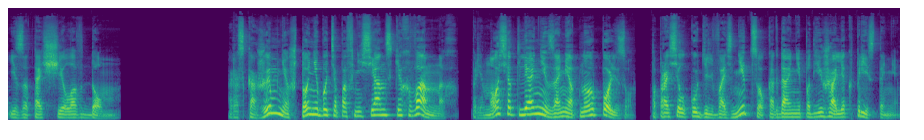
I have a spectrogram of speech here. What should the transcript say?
и затащило в дом. «Расскажи мне что-нибудь о пафнесианских ваннах. Приносят ли они заметную пользу?» — попросил Кугель возницу, когда они подъезжали к пристани.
